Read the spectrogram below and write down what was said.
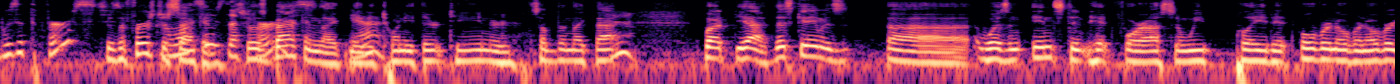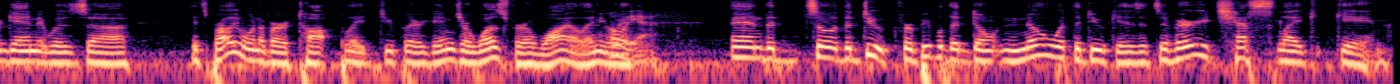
was it the first? It was the first or second. It so first. it was back in like maybe yeah. 2013 or something like that. Yeah. But yeah, this game is uh, was an instant hit for us, and we played it over and over and over again. It was uh, it's probably one of our top played two player games, or was for a while anyway. Oh yeah. And the so the Duke for people that don't know what the Duke is, it's a very chess like game,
